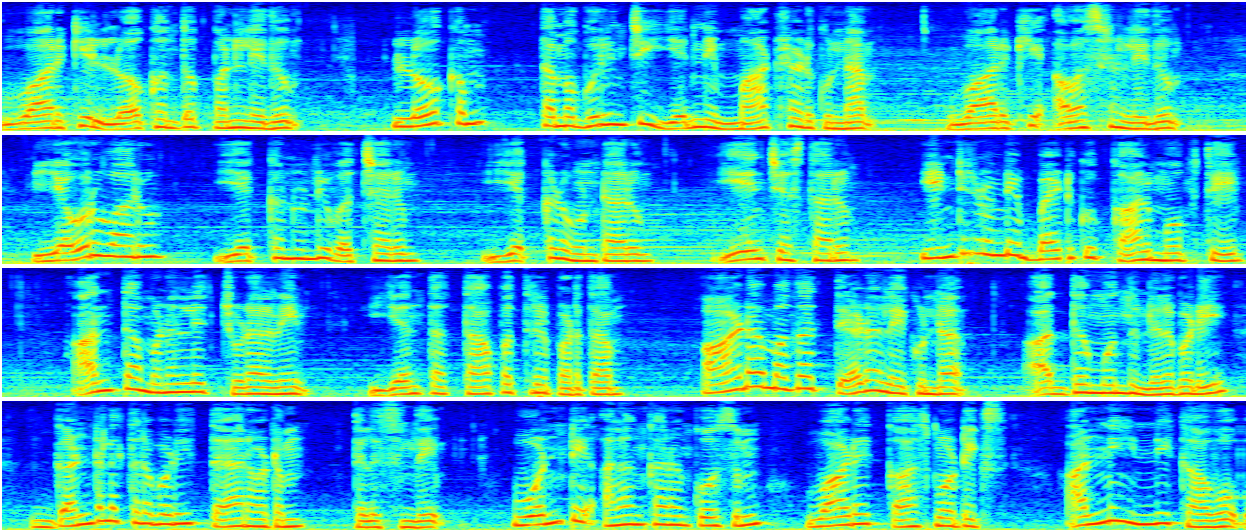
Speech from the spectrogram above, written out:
వారికి లోకంతో పని లేదు. లోకం తమ గురించి ఎన్ని మాట్లాడుకున్నా వారికి అవసరం లేదు. ఎవరు వారు? ఎక్కడి నుండి వచ్చారు? ఎక్కడ ఉంటారు? ఏం చేస్తారు? ఇంటి నుండి బయటకు కాలు మోపితే అంతా మనల్ని చూడాలని ఎంత తాపత్రయపడతాం? ఆడామగ తేడా లేకుండా అద్దం ముందు నిలబడి గంటల తరబడి తయారవటం తెలిసిందే. ఒంటి అలంకారం కోసం వాడే కాస్మోటిక్స్ అన్ని ఇన్ని కావు.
